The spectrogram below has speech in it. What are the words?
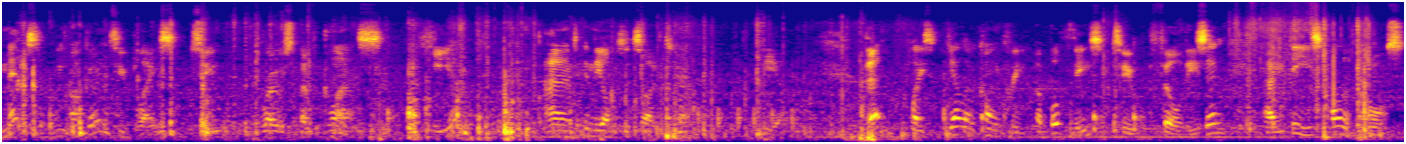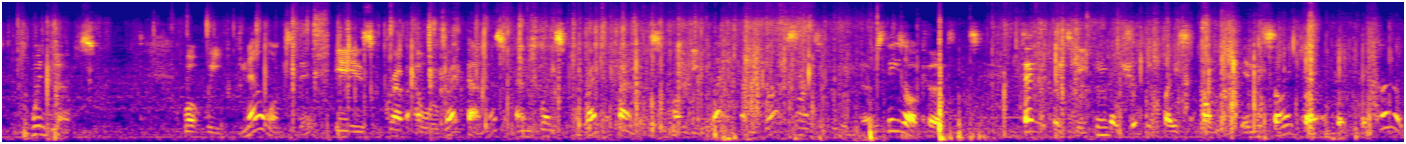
Next, we are going to place two rows of glass here and in the opposite side here. Then place yellow concrete above these to fill these in, and these are of course windows. What we now want to do is grab our red banners and place red banners on the left and right sides of the windows. These are curtains. Technically speaking, they should be placed on the inside, but they, they kind of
